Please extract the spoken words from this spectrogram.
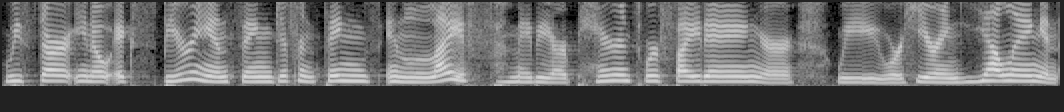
we start, you know, experiencing different things in life. Maybe our parents were fighting, or we were hearing yelling and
